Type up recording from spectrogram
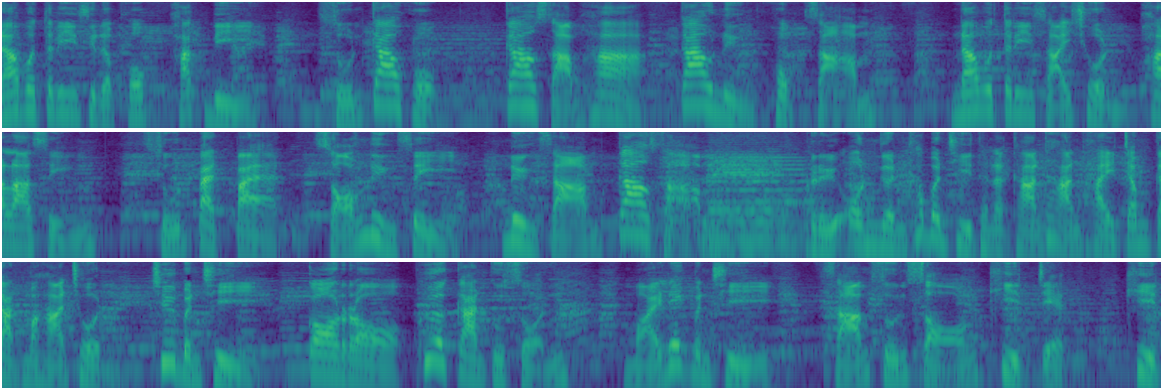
นาวตรีศิรภพพักดี 096 935 9163 นาวตรีสายชน พาลาสิงห์088 214 1393 หรือโอนเงินเข้าบัญชีธนาคารทหารไทยจำกัดมหาชน ชื่อบัญชี กรอเพื่อการกุศล หมายเลขบัญชี 302ขีด7 ขีด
